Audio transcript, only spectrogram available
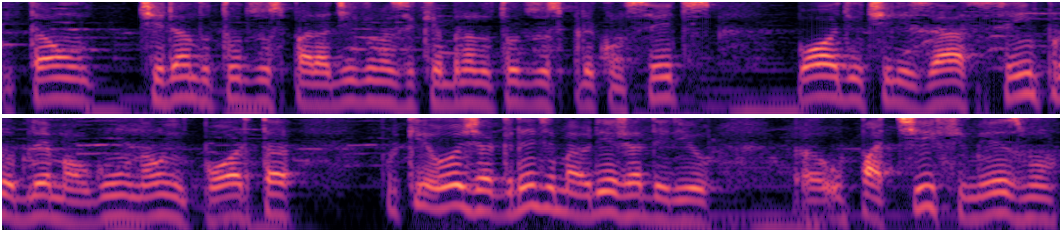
Então, tirando todos os paradigmas e quebrando todos os preconceitos, pode utilizar sem problema algum, não importa porque hoje a grande maioria já aderiu. Ah, o Patife mesmo,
